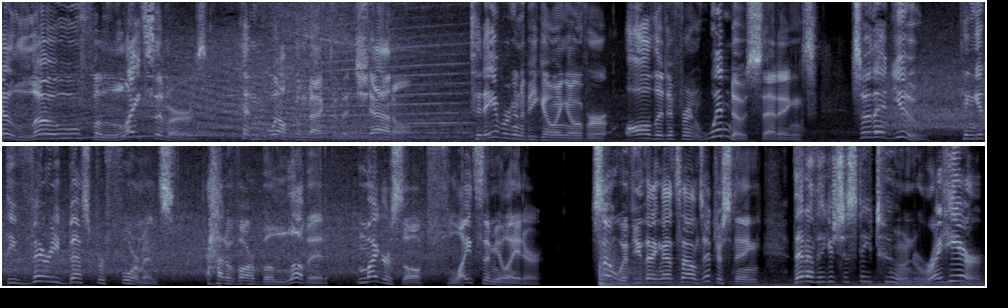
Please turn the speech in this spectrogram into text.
Hello, Flight Simmers, and welcome back to the channel. Today we're going to be going over all the different Windows settings so that you can get the very best performance out of our beloved Microsoft Flight Simulator. So if you think that sounds interesting, then I think you should stay tuned right here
